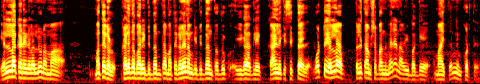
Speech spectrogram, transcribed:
ಎಲ್ಲ ಕಡೆಗಳಲ್ಲೂ ನಮ್ಮ ಮತಗಳು, ಕಳೆದ ಬಾರಿ ಬಿದ್ದಂಥ ಮತಗಳೇ ನಮಗೆ ಬಿದ್ದಂಥದ್ದು ಈಗಾಗಲೇ ಕಾಣಲಿಕ್ಕೆ ಸಿಗ್ತಾ ಇದೆ. ಒಟ್ಟು ಎಲ್ಲ ಫಲಿತಾಂಶ ಬಂದ ಮೇಲೆ ನಾವು ಈ ಬಗ್ಗೆ ಮಾಹಿತಿಯನ್ನು ನಿಮ್ಗೆ ಕೊಡ್ತೇವೆ.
